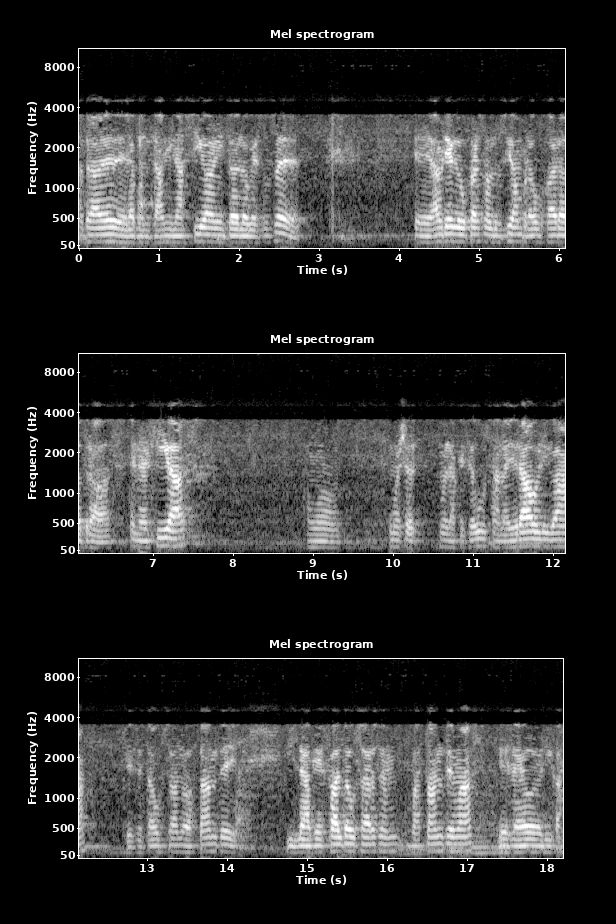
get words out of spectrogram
a través de la contaminación y todo lo que sucede. Eh, habría que buscar solución para buscar otras energías como, como, ya- como las que se usan, la hidráulica, que se está usando bastante, y, la que falta usarse bastante más, que es la eólica.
